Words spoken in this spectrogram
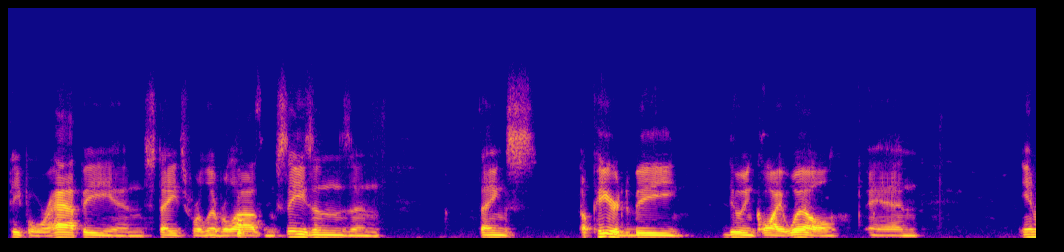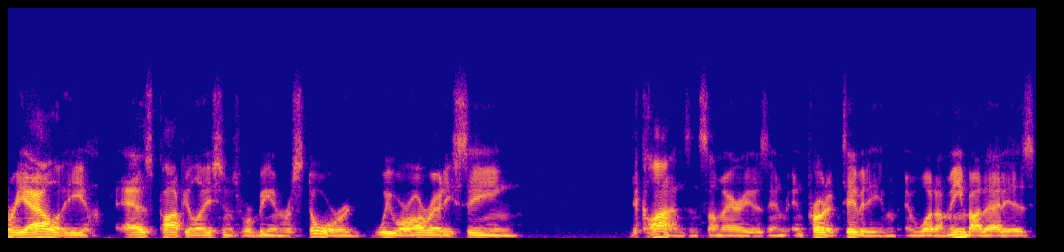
people were happy and states were liberalizing seasons and things appeared to be doing quite well. And in reality as populations were being restored we were already seeing declines in some areas in, in productivity. And, and, what I mean by that is,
